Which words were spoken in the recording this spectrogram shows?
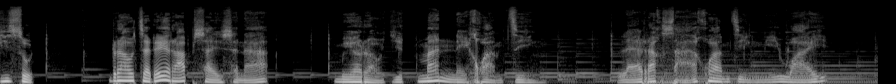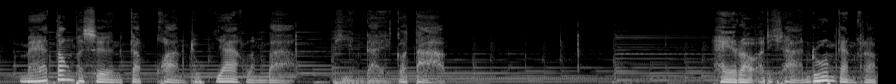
ที่สุด เราจะได้รับชัยชนะ เมื่อเรายึดมั่นในความจริง และรักษาความจริงนี้ไว้ แม้ต้องเผชิญกับความทุกข์ยากลำบากเพียงใดก็ตาม ให้เราอธิษฐานร่วมกันครับ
